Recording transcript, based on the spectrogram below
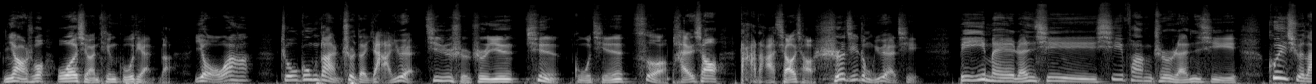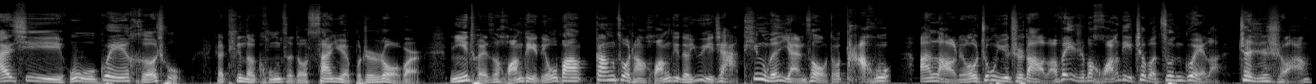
你要说我喜欢听古典的，有啊，周公旦制的雅乐，金石之音，磬、古琴、瑟、排箫，大大小小十几种乐器。比美人兮，西方之人兮，归去来兮，吾归何处？这听得孔子都三月不知肉味儿。泥腿子皇帝刘邦刚坐上皇帝的御驾，听闻演奏都大呼：“俺老刘终于知道了为什么皇帝这么尊贵了，真爽！”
